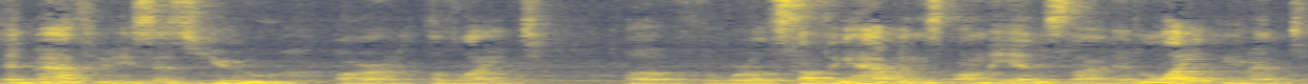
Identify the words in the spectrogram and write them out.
in Matthew, he says, You are the light of the world. Something happens on the inside. Enlightenment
